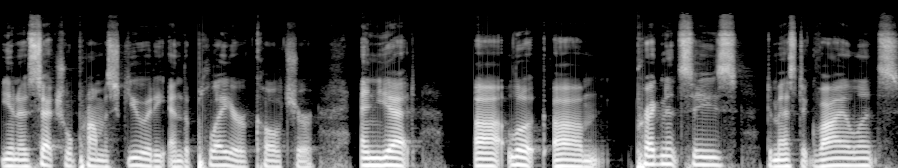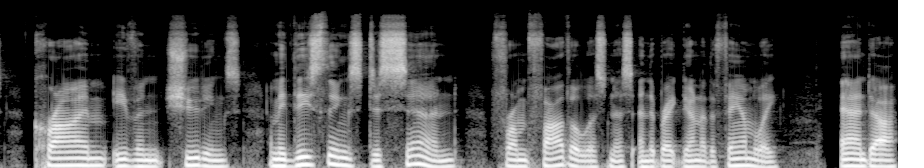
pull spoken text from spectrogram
you know, sexual promiscuity and the player culture. And yet, uh, look, um, pregnancies, domestic violence, crime, even shootings. I mean, these things descend from fatherlessness and the breakdown of the family. And, uh,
